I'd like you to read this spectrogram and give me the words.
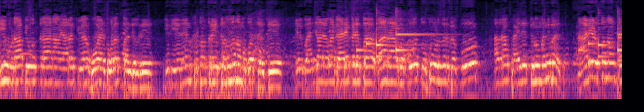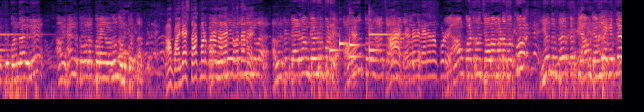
ಈ ಉಡಾಪಿ ಉತ್ತರ ನಾವ್ ಯಾರ ಕಿವ್ಯಾಗ ಹೂವ ತಗೊಳಕ್ ಬಂದಿಲ್ರಿ. ಇದು ಏನೇನ್ ಕುತಂತ್ರ ಐತಿ ಅನ್ನೋದು ನಮಗ್ ಗೊತ್ತೈತಿ. ಇಲ್ಲಿ ಗೊಂಜಾಳ ಎಲ್ಲ ಬ್ಯಾರೆ ಕಡೆ ಬಾರ ಆಗ್ಬೇಕು ತುಸು ಉಳಿದಿರ್ಬೇಕು. ಅದ್ರಾಗ ಫಾಯ್ದೆ ತಿನ್ನು ಮಂದಿ ಬಂದ್ ನಾಳೆ ಹಿಡ್ಕೊಂಡು ಅವ್ನ ಫ್ಯಾಕ್ಟ್ರಿ ಬಂದಾಗ್ಲಿ ಹೆಂಗ್ ತಗೊಳಕ್ ಬರ ಅನ್ನೋದು ನಮ್ಗ್ ಗೊತ್ತಾಗ್ತದೆ. ಅವ್ ಗೊಂಜಾಳ ಸ್ಟಾಕ್ ಮಾಡ್ಕೊಂಡ ನಾವ್ ತಗೋತಾನ್ರಿ ಅದನ್ನ ಬಿಟ್ಟು ಬೇರೆ ಟೆಂಡರ್ ಕೊಡ್ರಿ. ಅವನು ಹಾ. ಬೇರೆ ಕೊಡ್ರಿ. ಯಾವ ಕೊಟ್ರು ಚಾಲೂ ಮಾಡಬೇಕು? ಸರ್ಕಾರಕ್ಕೆ ಯಾವ ಟೆಂಡರ್ ಆಗೈತೆ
